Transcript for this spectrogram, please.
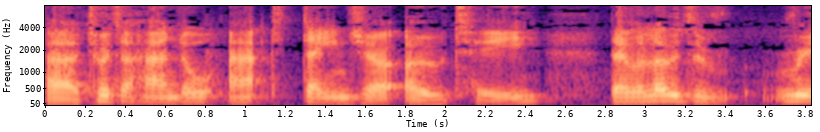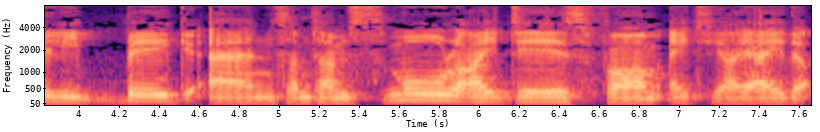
Uh, Twitter handle at DangerOT. There were loads of really big and sometimes small ideas from ATIA that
